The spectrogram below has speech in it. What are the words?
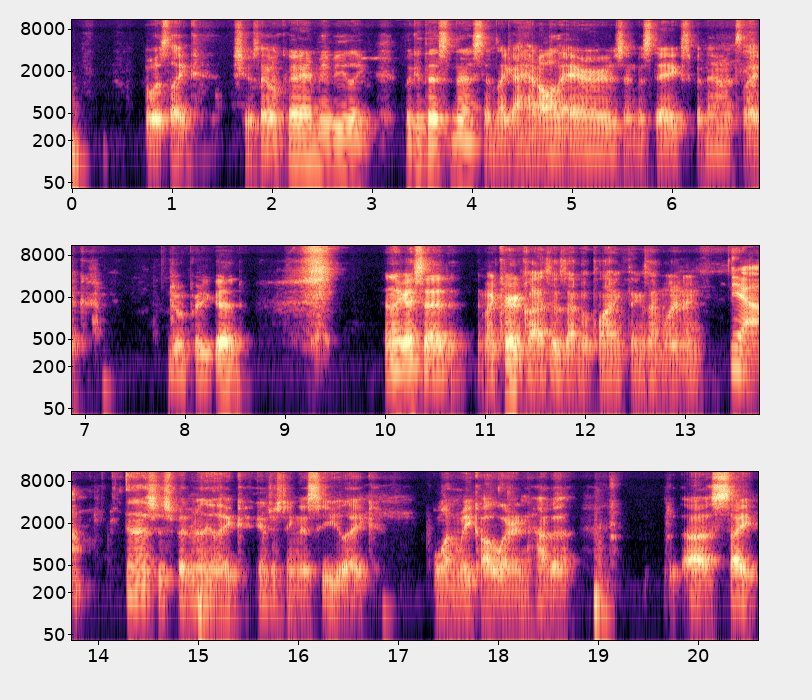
It was like she was like, okay, maybe like look at this and this, and like I had all the errors and mistakes, but now it's like I'm doing pretty good. And like I said, in my current classes, I'm applying things I'm learning, yeah and that's just been really like interesting to see. Like one week I'll learn how to uh, cite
